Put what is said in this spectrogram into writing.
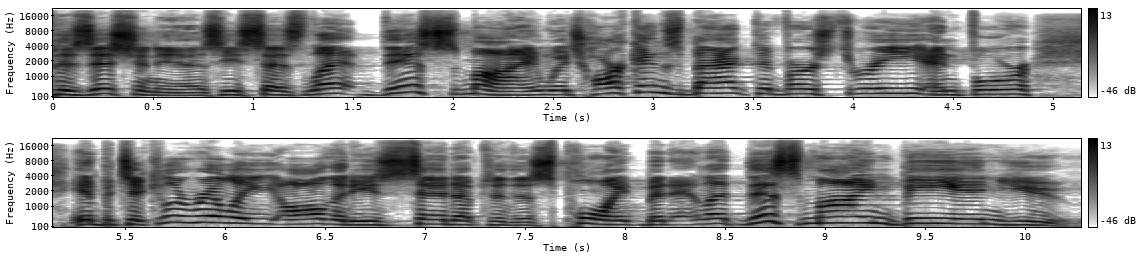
position is. He says, Let this mind, which harkens back to verse 3 and 4 in particular, really all that he's said up to this point, but let this mind be in you.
